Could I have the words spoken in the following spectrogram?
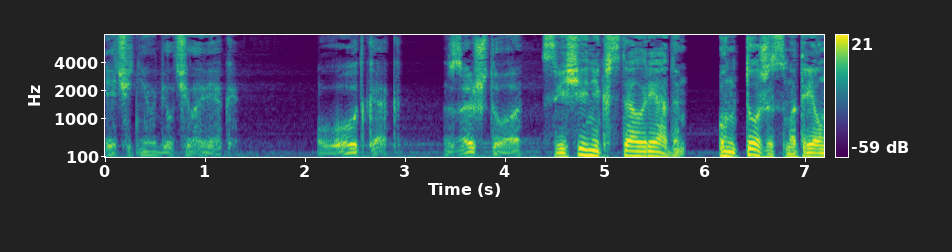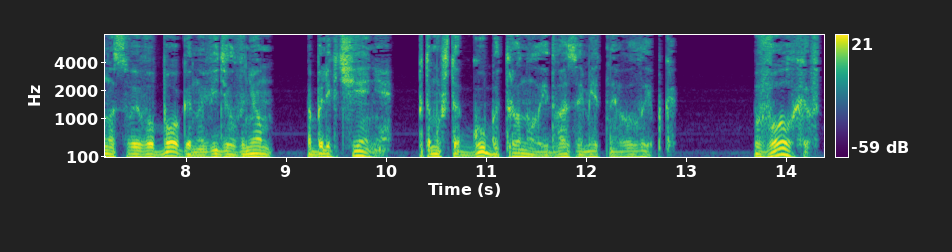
«Я чуть не убил человека». «Вот как? За что?» Священник встал рядом. Он тоже смотрел на своего бога, но видел в нем облегчение, потому что губы тронула едва заметная улыбка. Волхов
